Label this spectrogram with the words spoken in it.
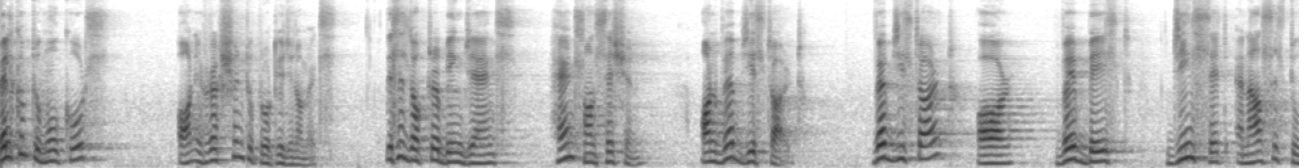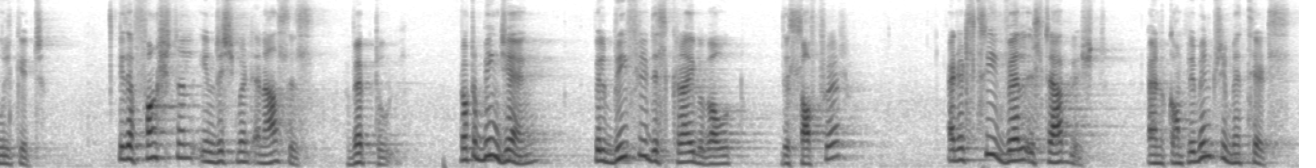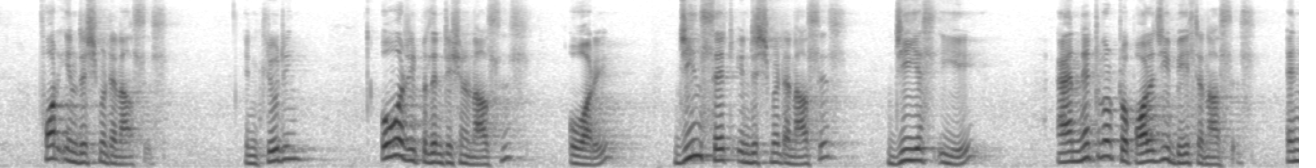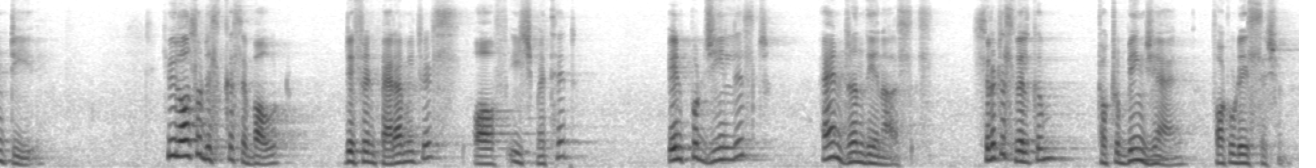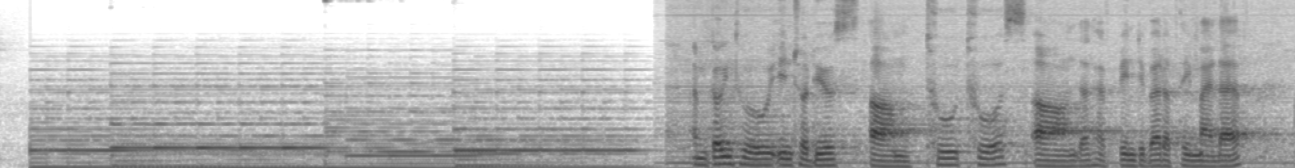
Welcome to MOOC course on Introduction to Proteogenomics. This is Dr. Bing Zhang's hands on session on WebGestalt. WebGestalt or web based gene set analysis toolkit is a functional enrichment analysis web tool. Dr. Bing Zhang will briefly describe about the software and its three well established and complementary methods for enrichment analysis including over representation analysis ORA, gene set enrichment analysis GSEA and network topology based analysis NTA. He will also discuss about different parameters of each method, input gene list and run the analysis. So, let us welcome Dr. Bing Zhang for today's session. I am going to introduce um, two tools um, that have been developed in my lab,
